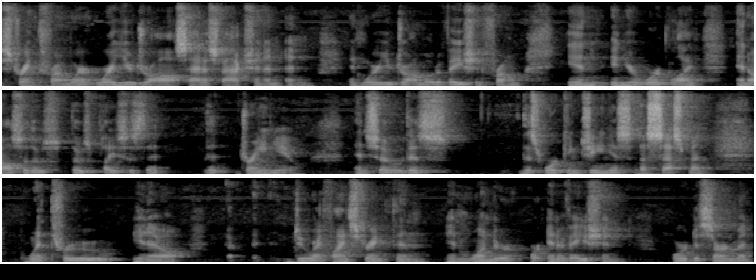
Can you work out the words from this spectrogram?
strength from, where, where you draw satisfaction and, and, and where you draw motivation from in, in your work life, and also those, those places that, that drain you. And so this, this working genius assessment went through, you know, do I find strength in, in wonder or innovation or discernment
